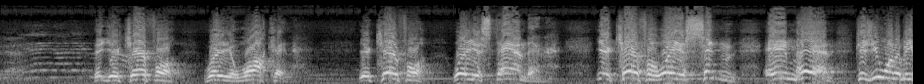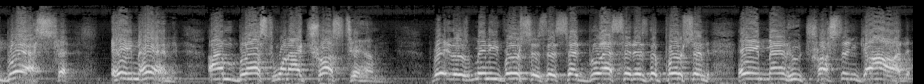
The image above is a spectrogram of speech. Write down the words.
Amen. That you're careful where you're walking. You're careful where you're standing. You're careful where you're sitting. Amen. Because you want to be blessed. Amen. I'm blessed when I trust him. There's many verses that said, Blessed is the person, amen, who trusts in God.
